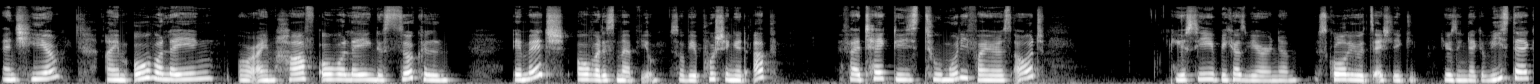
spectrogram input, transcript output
And here I'm overlaying or I'm half overlaying the circle image over this map view. So we're pushing it up. If I take these two modifiers out, you see because we are in a scroll view, it's actually using like a VStack.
